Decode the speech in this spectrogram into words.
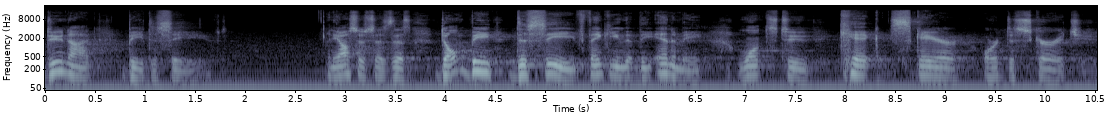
Do not be deceived. And he also says this don't be deceived thinking that the enemy wants to kick, scare, or discourage you.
